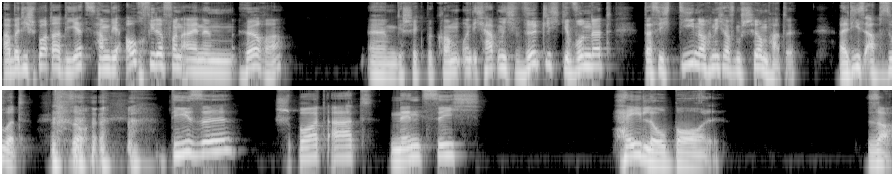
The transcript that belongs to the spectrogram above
aber die Sportart jetzt haben wir auch wieder von einem Hörer ähm, geschickt bekommen und ich habe mich wirklich gewundert, dass ich die noch nicht auf dem Schirm hatte, weil die ist absurd. So, diese Sportart nennt sich Halo Ball. So,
